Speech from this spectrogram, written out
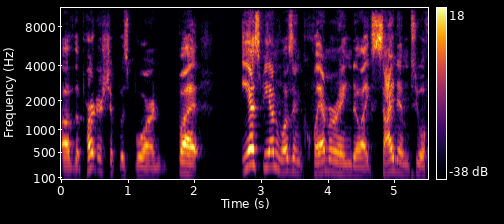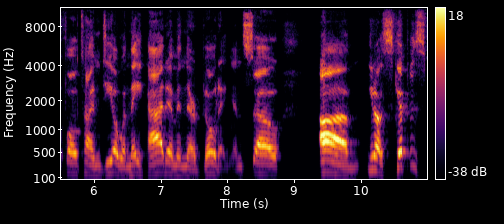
of the partnership was born. But ESPN wasn't clamoring to like sign him to a full time deal when they had him in their building, and so um you know skip has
